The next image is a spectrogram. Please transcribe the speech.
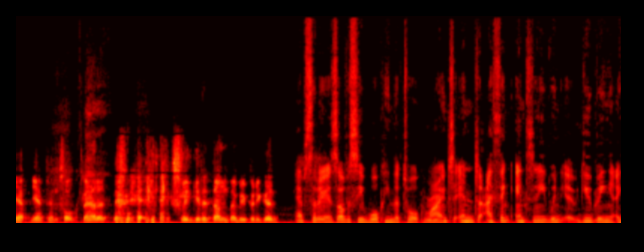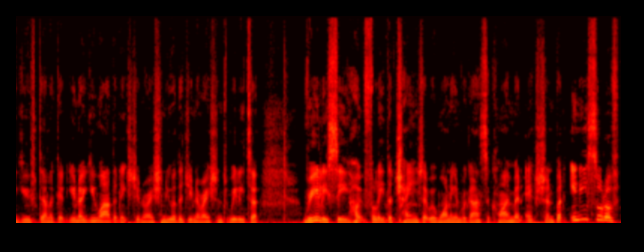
yep, yep, and talk about it, actually get it done, that'd be pretty good. Absolutely, it's obviously walking the talk, right? And I think Antony, when you being a youth delegate, you know, you are the next generation. You are the generation to really to really see, hopefully, the change that we're wanting in regards to climate action. But any sort of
